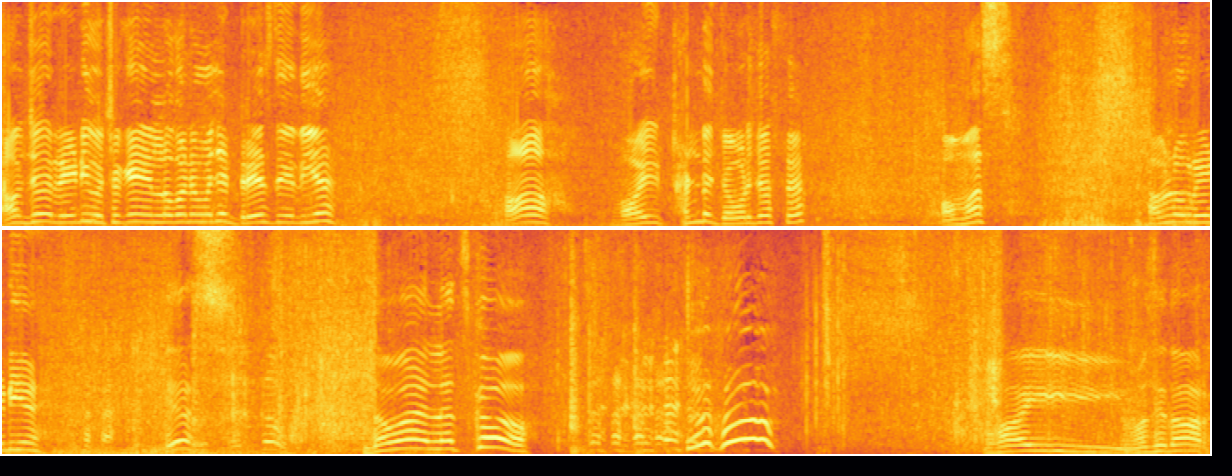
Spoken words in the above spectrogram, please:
अब जो रेडी हो चुके हैं इन लोगों ने मुझे ड्रेस दे दी है। हाँ भाई, ठंड ज़बरदस्त है। और मस्त। हम लोग रेडी हैं। यस दवा लेट्स गो भाई, मज़ेदार।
